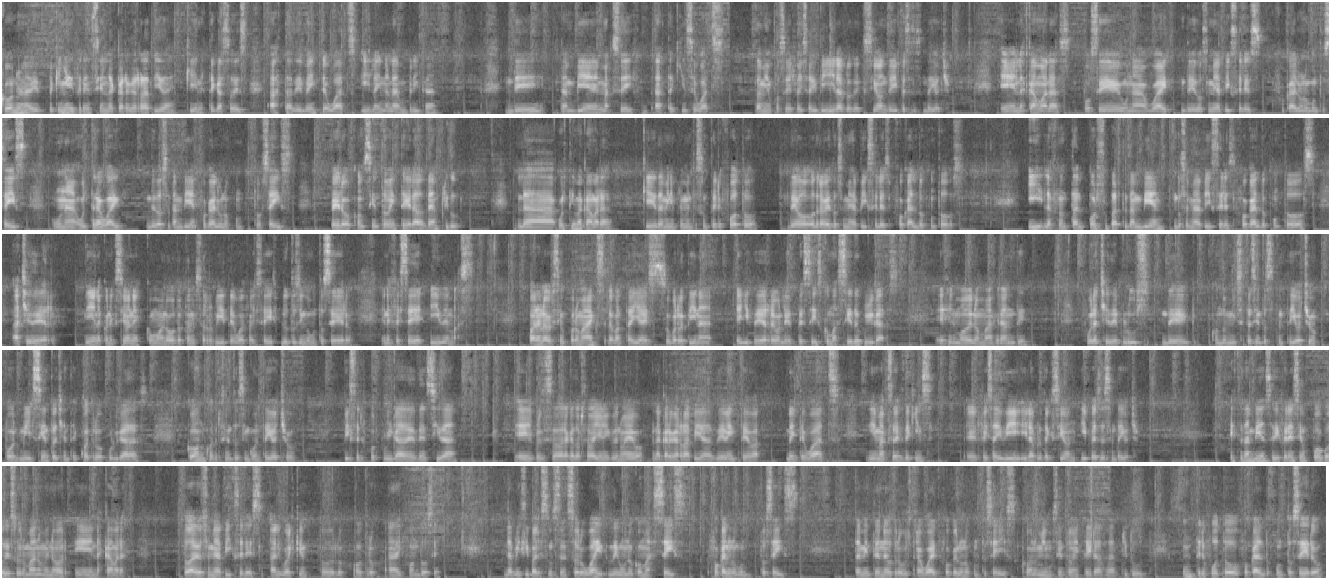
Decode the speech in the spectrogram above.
con una pequeña diferencia en la carga rápida, que en este caso es hasta de 20 watts y la inalámbrica de también MagSafe hasta 15 watts. También posee el Face ID y la protección de IP68. En las cámaras posee una wide de 12 megapíxeles, focal 1.6, una ultra wide de 12 también, focal 1.6, pero con 120 grados de amplitud. La última cámara, que también implementa un telefoto de otra vez 12 megapíxeles, focal 2.2. Y la frontal por su parte también 12 megapíxeles, focal 2.2 HDR. Y en las conexiones, como en los otros también se repite, Wi-Fi 6, Bluetooth 5.0, NFC y demás. Para la versión Pro Max, la pantalla es Super Retina XDR OLED de 6,7 pulgadas. Es el modelo más grande Full HD Plus de, con 2778 por 1184 pulgadas con 458 píxeles por pulgada de densidad. El procesador A14 Bionic de nuevo, la carga rápida de 20, 20 watts y MagSafe de 15, el Face ID y la protección IP68. Este también se diferencia un poco de su hermano menor en las cámaras, todas de 12 megapíxeles, al igual que todos los otros iPhone 12. La principal es un sensor wide de 1,6, focal 1.6. También tiene otro ultra wide, focal 1.6, con los mismos 120 grados de amplitud un telefoto focal 2.0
